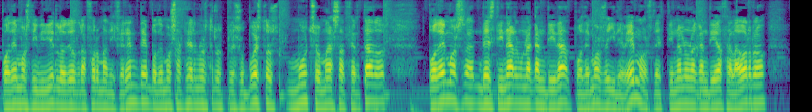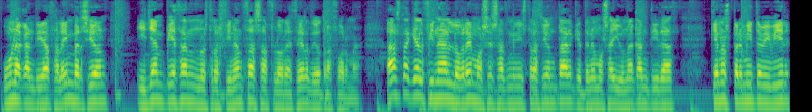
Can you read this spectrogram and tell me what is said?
podemos dividirlo de otra forma diferente, podemos hacer nuestros presupuestos mucho más acertados, podemos destinar una cantidad, podemos y debemos destinar una cantidad al ahorro, una cantidad a la inversión y ya empiezan nuestras finanzas a florecer de otra forma. Hasta que al final logremos esa administración tal que tenemos ahí una cantidad que nos permite vivir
